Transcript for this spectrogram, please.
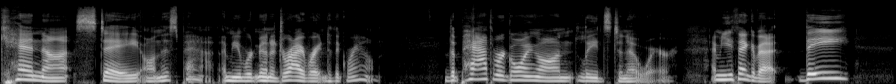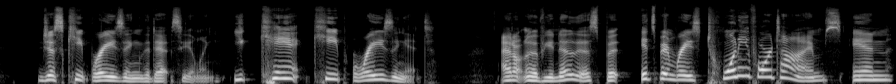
cannot stay on this path. I mean, we're going to drive right into the ground. The path we're going on leads to nowhere. I mean, you think about it, they just keep raising the debt ceiling. You can't keep raising it. I don't know if you know this, but it's been raised 24 times in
